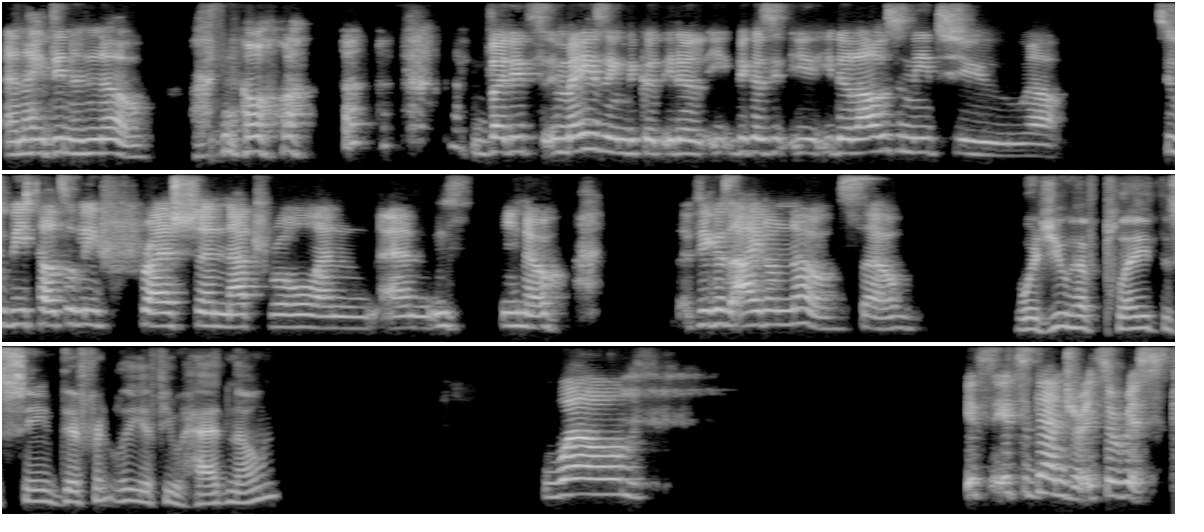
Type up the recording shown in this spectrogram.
And I didn't know. But it's amazing because it because it, it allows me to uh, to be totally fresh and natural and and you know because I don't know so would you have played the scene differently if you had known? Well, it's it's a danger. It's a risk.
